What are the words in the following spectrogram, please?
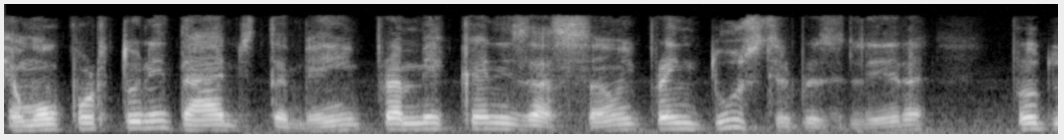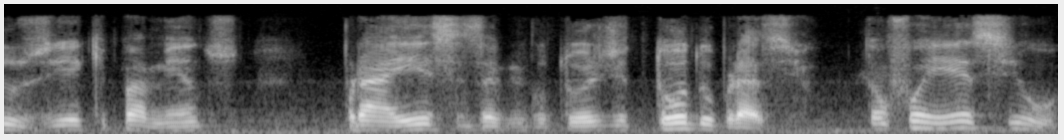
é uma oportunidade também para a mecanização e para a indústria brasileira produzir equipamentos para esses agricultores de todo o Brasil. Então, foi esse o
